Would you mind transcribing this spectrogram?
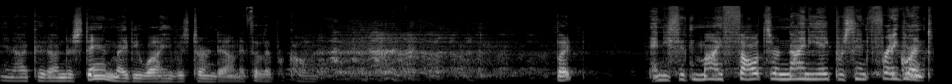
And I could understand maybe why he was turned down at the leper colony. but, and he said, My thoughts are 98% fragrant.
